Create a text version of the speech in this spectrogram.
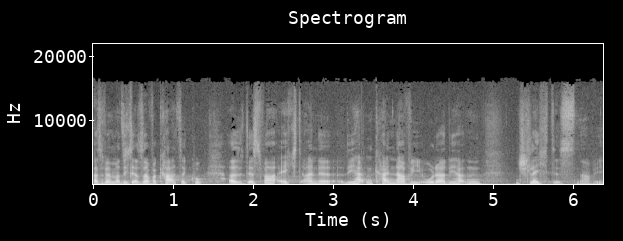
also wenn man sich das auf der Karte guckt, also das war echt eine, die hatten kein Navi, oder? Die hatten ein schlechtes Navi.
